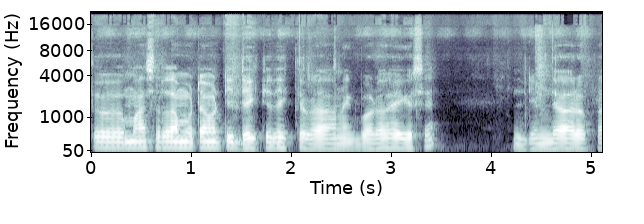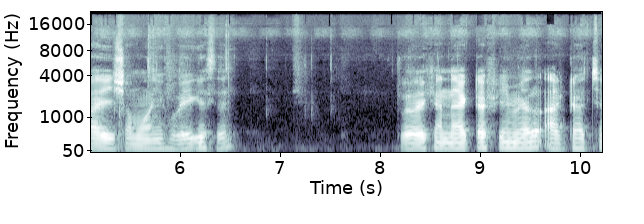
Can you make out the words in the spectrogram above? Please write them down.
তো মাসাল্লাহ মোটামুটি দেখতে দেখতে ওরা অনেক বড় হয়ে গেছে। ডিম দেওয়ারও প্রায় সময় হয়ে গেছে। তো এখানে একটা ফিমেল আর একটা হচ্ছে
